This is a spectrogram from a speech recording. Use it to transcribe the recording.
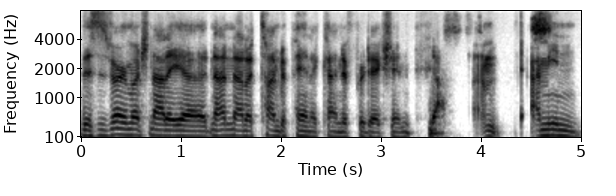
this is very much not a uh, not not a time to panic kind of prediction. Yeah. Um, I mean,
